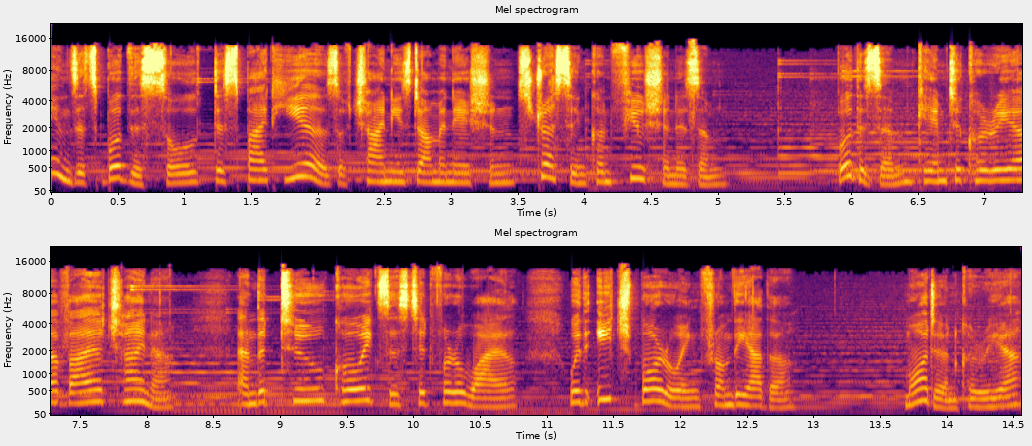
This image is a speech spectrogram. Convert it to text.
Retains its Buddhist soul despite years of Chinese domination stressing Confucianism. Buddhism came to Korea via China, and the two coexisted for a while, with each borrowing from the other. Modern Korea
